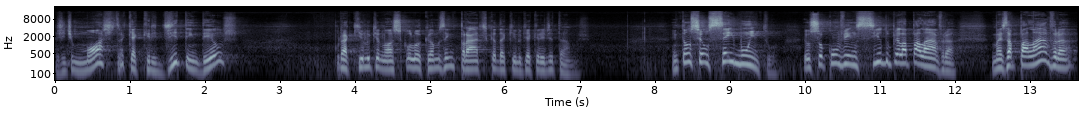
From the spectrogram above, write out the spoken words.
A gente mostra que acredita em Deus por aquilo que nós colocamos em prática daquilo que acreditamos. Então, se eu sei muito, eu sou convencido pela palavra, mas a palavra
